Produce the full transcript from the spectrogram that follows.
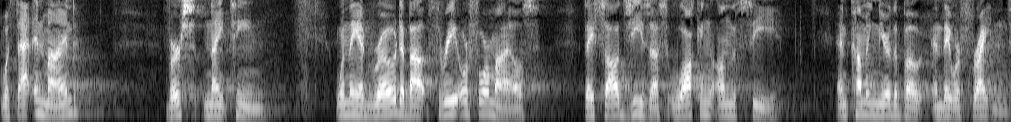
With that in mind, verse 19 when they had rowed about three or four miles, they saw Jesus walking on the sea and coming near the boat, and they were frightened.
